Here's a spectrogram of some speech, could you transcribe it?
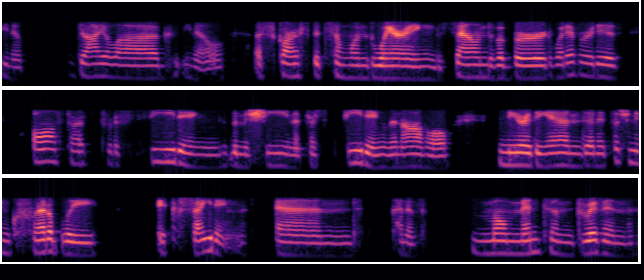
you know, dialogue, you know, a scarf that someone's wearing, the sound of a bird, whatever it is, all starts sort of feeding the machine. It starts feeding the novel near the end. And it's such an incredibly exciting and kind of momentum driven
